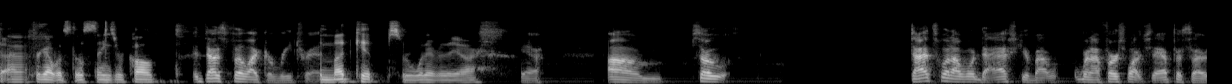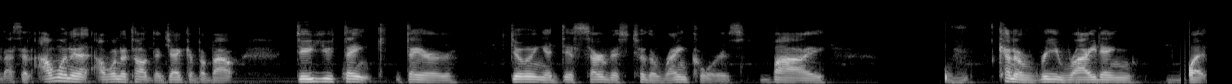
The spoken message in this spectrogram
I forgot what those things are called. it does feel like a retread. The mud kips or whatever they are. Yeah. Um, so that's what I wanted to ask you about when I first watched the episode. I said I want to I want to talk to Jacob about do you think they're doing a disservice to the Rancors by kind of rewriting what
